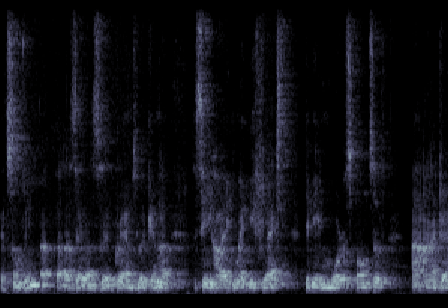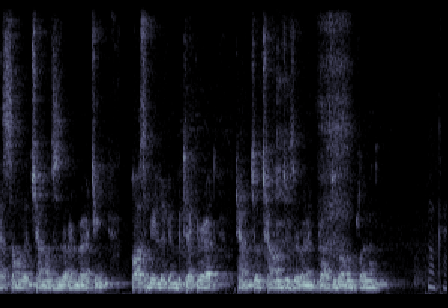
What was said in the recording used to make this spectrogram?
it's something that, that I said, as I said, Graham's looking at to see how it might be flexed to be even more responsive and address some of the challenges that are emerging. Possibly looking in particular at potential challenges around graduate unemployment. Okay.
